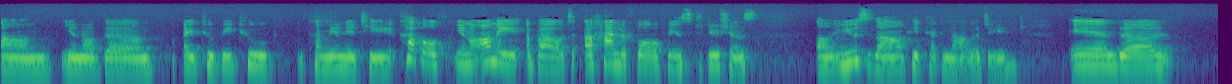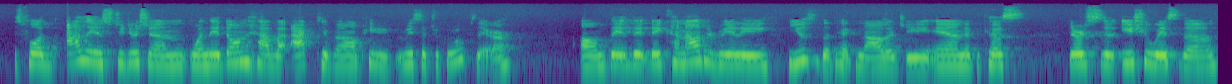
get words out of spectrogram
um, you know, the I2B2 community, a couple of, you know, only about a handful of institutions uh, use the NLP technology. And uh, for other institutions, when they don't have an active NLP research group there, um, they, they, they cannot really use the technology. And because there's the issue with the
